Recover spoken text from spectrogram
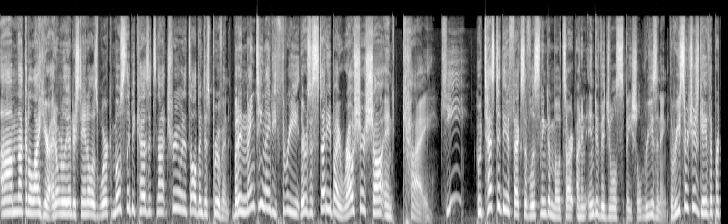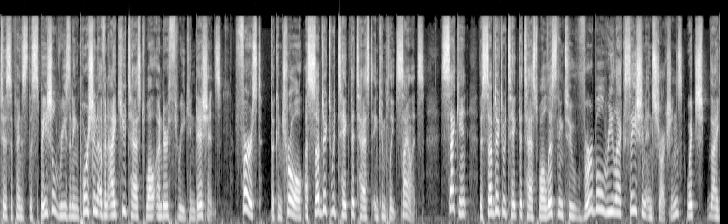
I'm not gonna lie here, I don't really understand all his work, mostly because it's not true and it's all been disproven. But in 1993, there was a study by Rauscher, Shaw, and Kai. Key? who tested the effects of listening to Mozart on an individual's spatial reasoning. The researchers gave the participants the spatial reasoning portion of an IQ test while under three conditions. First, the control, a subject would take the test in complete silence. Second, the subject would take the test while listening to verbal relaxation instructions, which I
